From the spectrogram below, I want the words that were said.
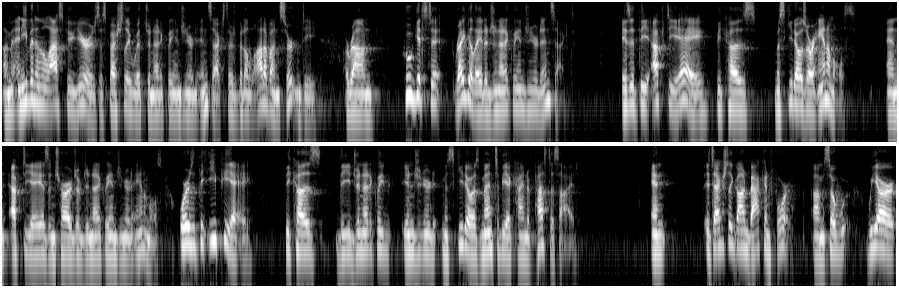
Um, and even in the last few years, especially with genetically engineered insects, there's been a lot of uncertainty around who gets to regulate a genetically engineered insect. Is it the FDA because mosquitoes are animals and FDA is in charge of genetically engineered animals? Or is it the EPA because the genetically engineered mosquito is meant to be a kind of pesticide? And it's actually gone back and forth. Um, so we are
